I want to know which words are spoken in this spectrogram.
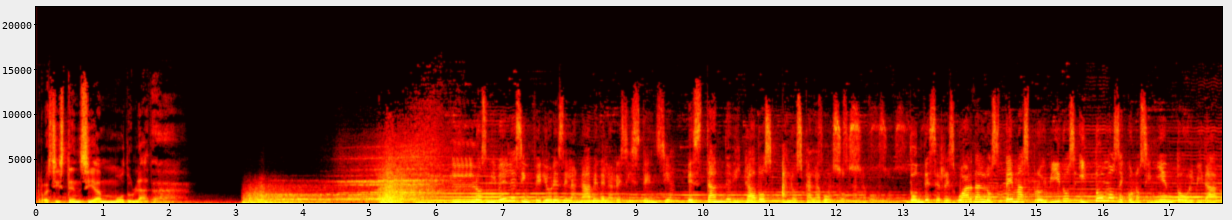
Resistencia modulada. Los niveles inferiores de la nave de la Resistencia están dedicados a los calabozos, donde se resguardan los temas prohibidos y tomos de conocimiento olvidado.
